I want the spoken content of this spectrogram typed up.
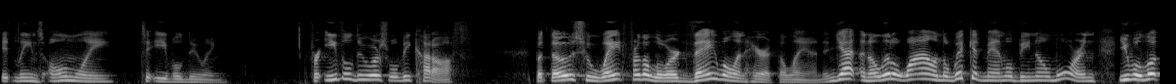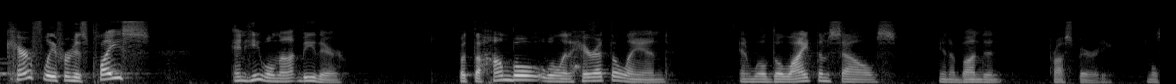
It leans only to evil doing. For evildoers will be cut off but those who wait for the Lord, they will inherit the land. And yet, in a little while, and the wicked man will be no more. And you will look carefully for his place, and he will not be there. But the humble will inherit the land and will delight themselves in abundant prosperity. We'll,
